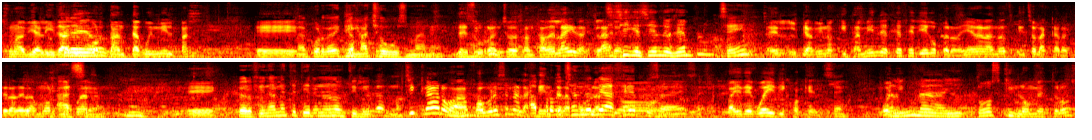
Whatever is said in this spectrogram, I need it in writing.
es una vialidad Creo. importante a Huimilpan. eh, Me acordé de Camacho Guzmán, ¿eh? de su rancho de Santa Adelaida, claro. ¿Sigue siendo ejemplo? ¿Sí? El, el camino, y también del jefe Diego, pero de ayer Arandas, que hizo la carretera del amor. ¿te Ah, sí. Eh, Pero finalmente tienen una utilidad, ¿no? sí, claro, a- favorecen a la gente, a la Aprovechando el viaje, pues a ese. By the way, dijo aquel. Sí. Oye, ¿Alguna dos kilómetros,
